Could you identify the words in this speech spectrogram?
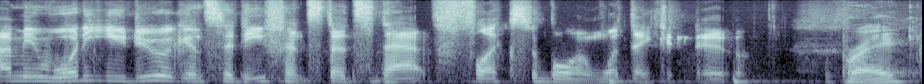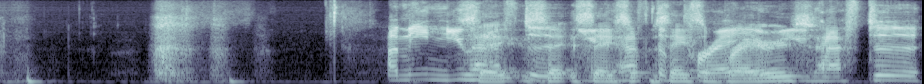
I mean, what do you do against a defense that's that flexible in what they can do? Pray. I mean, you Say- have to say- say have some- to say pray. prayers. You have to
